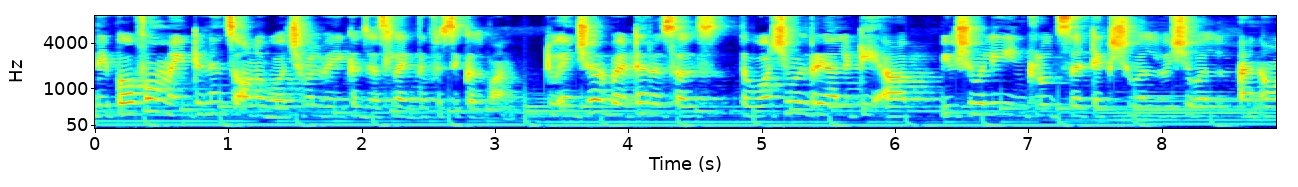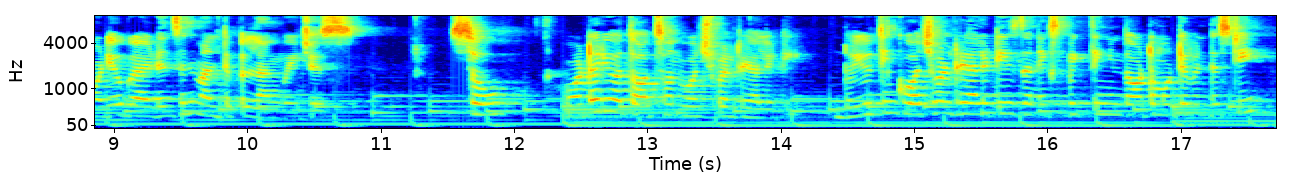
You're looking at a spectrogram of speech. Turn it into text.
They perform maintenance on a virtual vehicle just like the physical one. To ensure better results, the virtual reality app usually includes the textual, visual, and audio guidance in multiple languages. So, what are your thoughts on virtual reality? Do you think virtual reality is the next big thing in the automotive industry?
